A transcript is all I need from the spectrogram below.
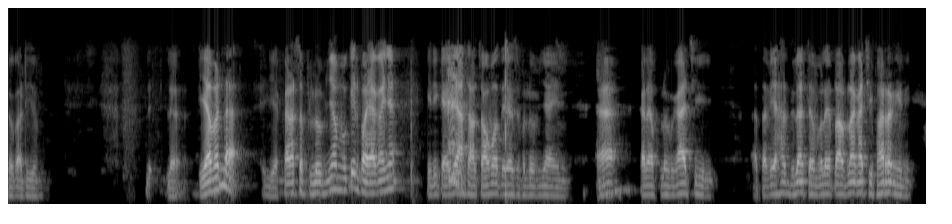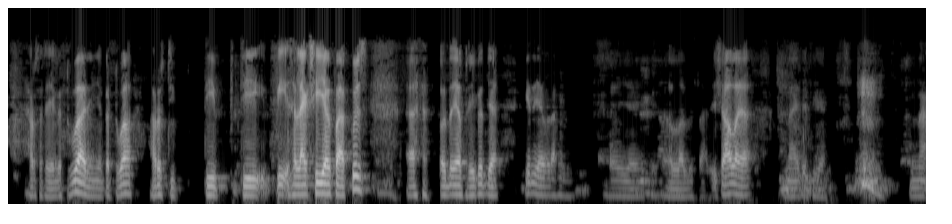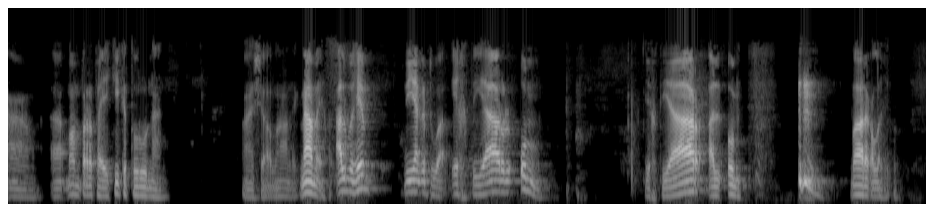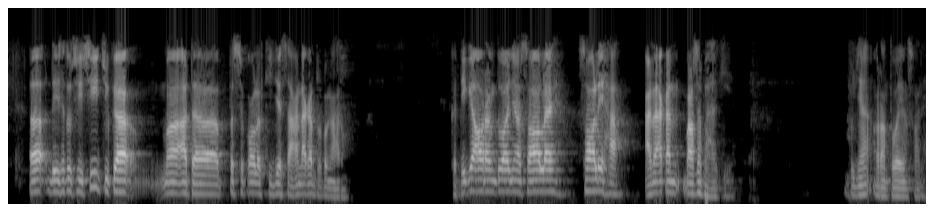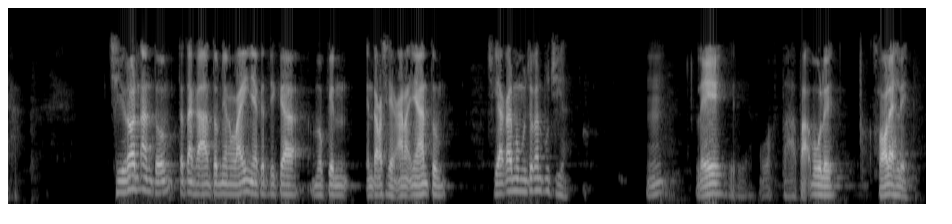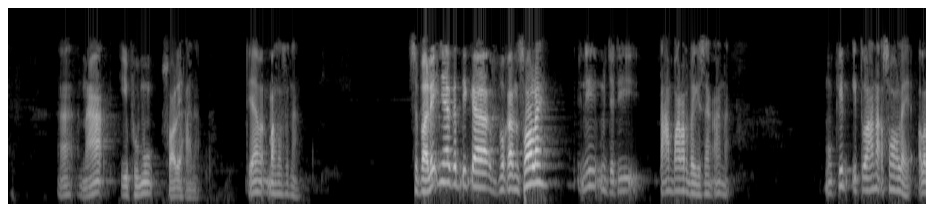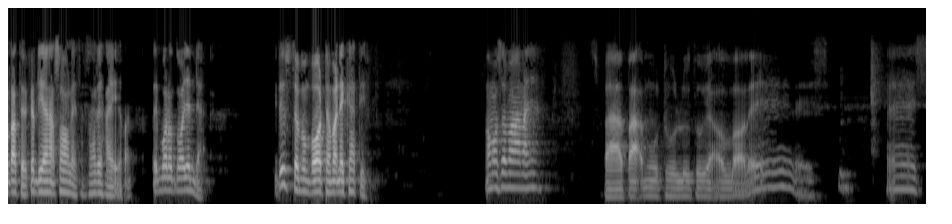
Lo kok diem? ya benar? Ya karena sebelumnya mungkin bayangannya ini kayaknya asal cowok tidak sebelumnya ini. Eh, karena belum ngaji. Tapi alhamdulillah sudah mulai pelan-pelan ngaji bareng ini. Harus ada yang kedua nih. Yang kedua harus di di, di, di seleksi yang bagus uh, untuk yang berikutnya. Gitu ya berakhir. Iya, iya. Allah Insya Allah ya. Nah itu dia. nah, uh, memperbaiki keturunan. Masya Allah. Nah, al-muhim ini yang kedua, ikhtiarul um. Ikhtiar al-um. Barakallahu fikum. Uh, di satu sisi juga ada psikologinya sangat akan berpengaruh. Ketika orang tuanya soleh, solehah, anak akan merasa bahagia. Punya orang tua yang solehah. Jiron antum, tetangga antum yang lainnya ketika mungkin interaksi dengan anaknya antum, juga akan memunculkan pujian. Hmm? Le, gitu ya. Wah, bapak boleh, soleh le. Nah, nak, ibumu soleh anak. Dia masa senang. Sebaliknya ketika bukan soleh, ini menjadi tamparan bagi sang anak. Mungkin itu anak soleh. Allah takdirkan dia anak soleh. Soleh ya kan. Tapi orang tuanya enggak. Itu sudah membawa dampak negatif. Ngomong sama anaknya. Bapakmu dulu tuh ya Allah. Les. Les.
